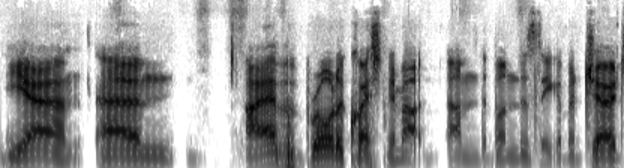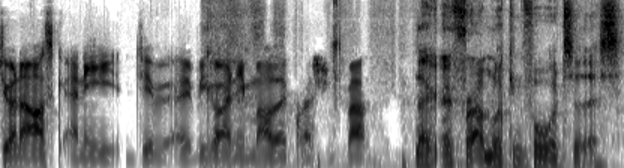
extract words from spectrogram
Yeah, um, I have a broader question about um, the Bundesliga, but Joe, do you want to ask any? Do you, have you got any other questions about? No, go for it. I'm looking forward to this.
